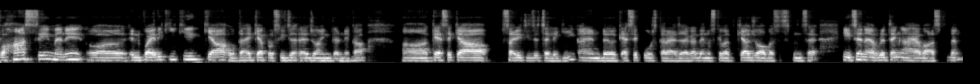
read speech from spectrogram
वहाँ से मैंने इंक्वायरी की कि क्या होता है क्या प्रोसीजर है ज्वाइन करने का आ, कैसे क्या सारी चीज़ें चलेगी एंड uh, कैसे कोर्स कराया जाएगा देन उसके बाद क्या जॉब असिस्टेंस है each and everything I have them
